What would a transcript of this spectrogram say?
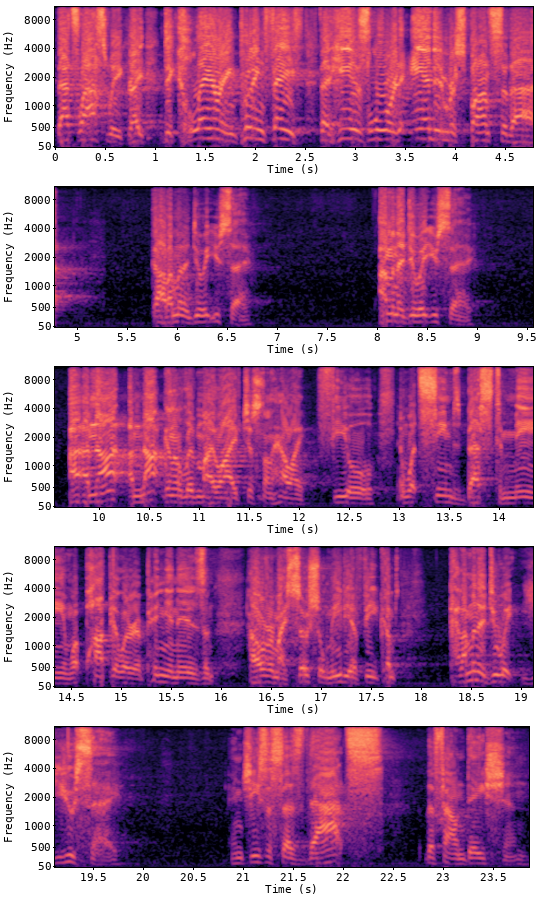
that's last week, right? Declaring, putting faith that he is Lord and in response to that, God, I'm going to do what you say. I'm going to do what you say. I'm not, I'm not going to live my life just on how I feel and what seems best to me and what popular opinion is and however my social media feed comes. God, I'm going to do what you say. And Jesus says that's the foundation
